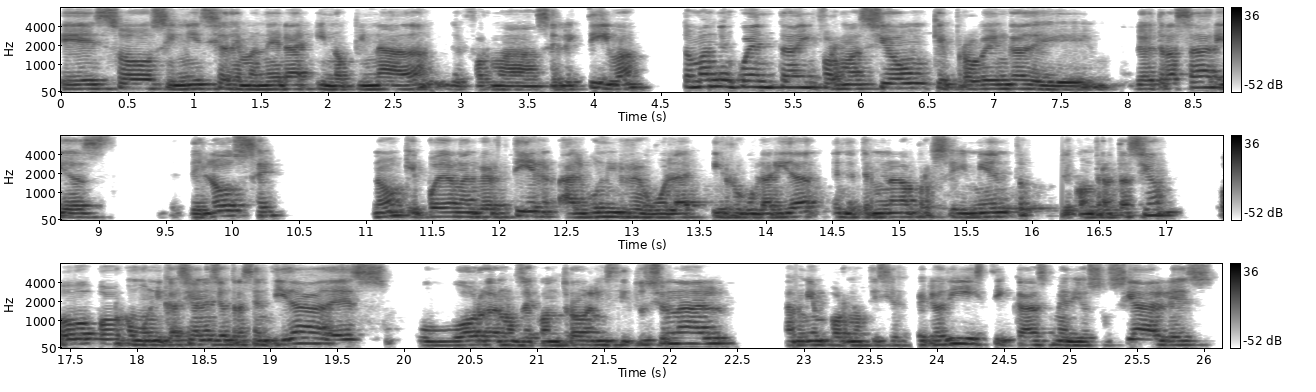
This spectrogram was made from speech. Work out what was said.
eso se inicia de manera inopinada, de forma selectiva, tomando en cuenta información que provenga de, otras áreas del OCE, ¿no? que puedan advertir alguna irregularidad en determinado procedimiento de contratación o por comunicaciones de otras entidades u órganos de control institucional, también por noticias periodísticas, medios sociales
